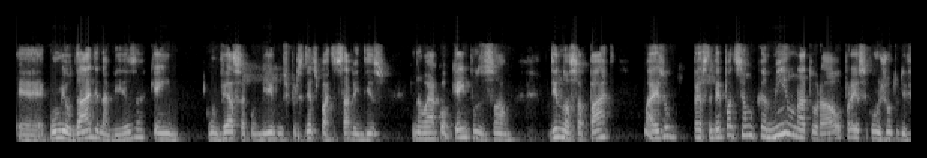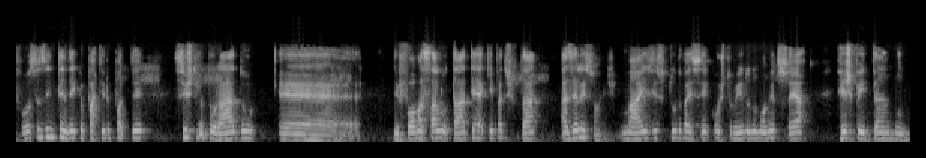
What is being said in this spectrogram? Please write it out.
é, com humildade na mesa. Quem conversa comigo, os presidentes do partido sabem disso, não é qualquer imposição de nossa parte, mas o PSDB pode ser um caminho natural para esse conjunto de forças entender que o partido pode ter se estruturado é, de forma salutar até aqui para disputar as eleições. Mas isso tudo vai ser construído no momento certo, respeitando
